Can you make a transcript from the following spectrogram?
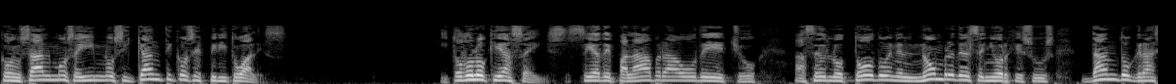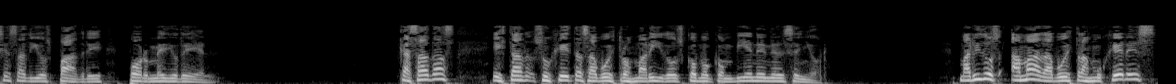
con salmos e himnos y cánticos espirituales. Y todo lo que hacéis, sea de palabra o de hecho, hacedlo todo en el nombre del Señor Jesús, dando gracias a Dios Padre por medio de él. Casadas, estad sujetas a vuestros maridos como conviene en el Señor. Maridos, amad a vuestras mujeres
